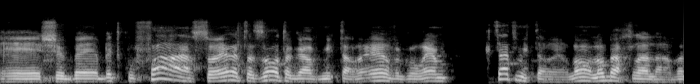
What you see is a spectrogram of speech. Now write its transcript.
אה, שבתקופה הסוערת הזאת, אגב, מתערער וגורם, קצת מתערער, לא, לא בהכללה, אבל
